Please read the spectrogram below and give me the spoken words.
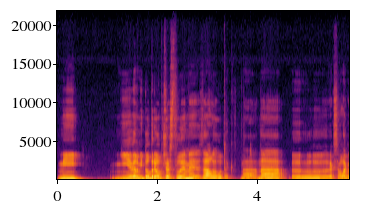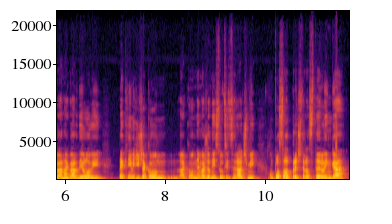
my nie veľmi dobre občerstvujeme zálohu, tak na, na uh, jak sa volá, na Guardiolovi pekne vidíš, ako on, ako on nemá žiadny súcit s hráčmi. On poslal preč teraz Sterlinga,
